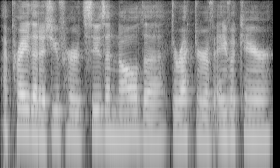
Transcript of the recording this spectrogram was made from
I pray that as you've heard Susan Knoll, the director of AvaCare,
